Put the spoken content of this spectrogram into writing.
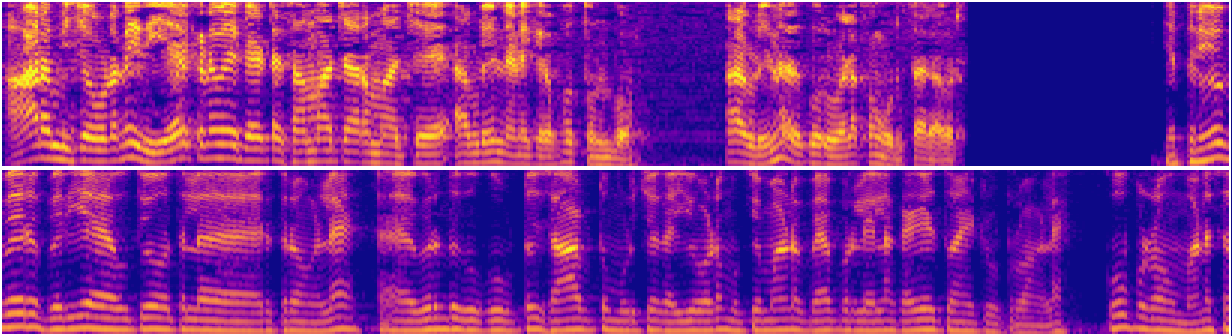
ஆரம்பித்த உடனே இது ஏற்கனவே கேட்ட சமாச்சாரமாச்சே அப்படின்னு நினைக்கிறப்போ துன்பம். அப்படின்னு அதுக்கு ஒரு விளக்கம் கொடுத்தார் அவர். எத்தனையோ பேர் பெரிய உத்தியோகத்தில் இருக்கிறவங்கள விருந்துக்கு கூப்பிட்டு சாப்பிட்டு முடிச்ச கையோட முக்கியமான பேப்பர்ல எல்லாம் கையெழுத்து வாங்கிட்டு விட்டுருவாங்களே. கூப்பிடுறவங்க மனசை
